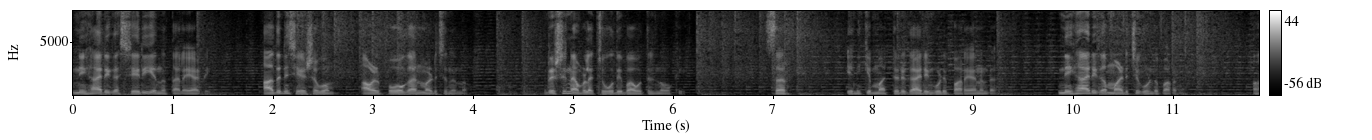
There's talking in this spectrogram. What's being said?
നിഹാരിക ശരിയെന്ന് തലയാട്ടി. അതിനുശേഷവും അവൾ പോകാൻ മടിച്ചു നിന്നു. ഋഷിൻ അവളെ ചോദ്യഭാവത്തിൽ നോക്കി. സർ എനിക്ക് മറ്റൊരു കാര്യം കൂടി പറയാനുണ്ട് നിഹാരിക മടിച്ചുകൊണ്ട് പറഞ്ഞു. ആ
